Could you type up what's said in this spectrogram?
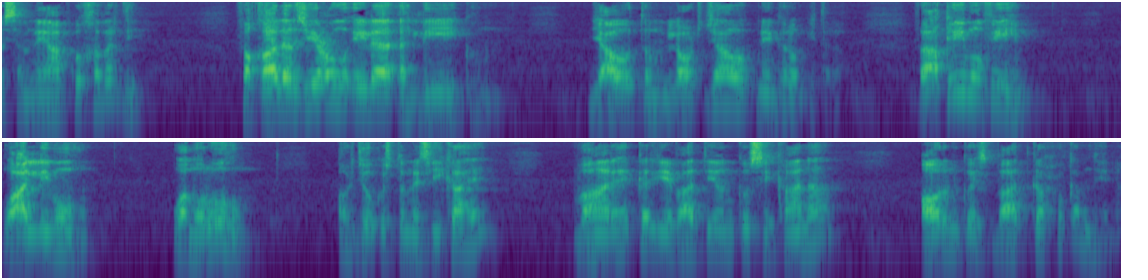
بس ہم نے آپ کو خبر دی۔ فقال ارجعوا الى اہلیکم جاؤ تم لوٹ جاؤ اپنے گھروں کی طرف۔ فاقیموا فیہم۔ وعلموہم ومروہم اور جو کچھ تم نے سیکھا ہے، وہاں رہ کر یہ باتیں ان کو سکھانا۔ اور ان کو اس بات کا حکم دینا۔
